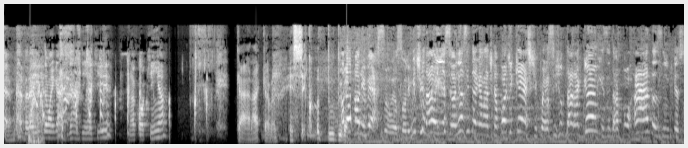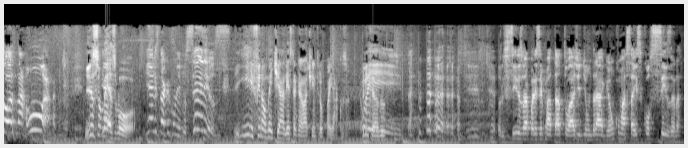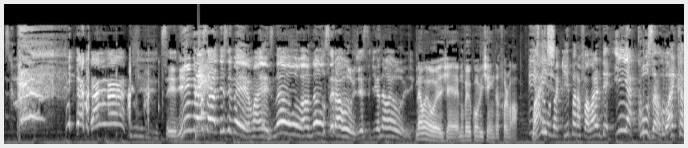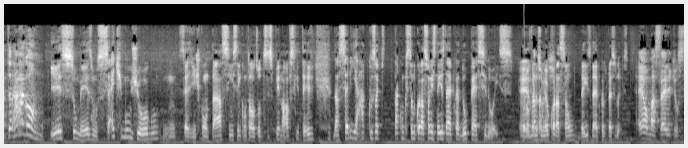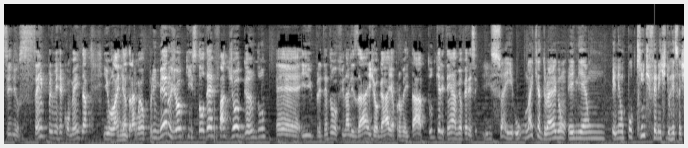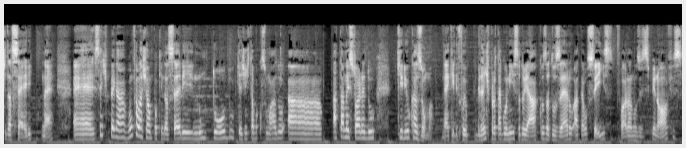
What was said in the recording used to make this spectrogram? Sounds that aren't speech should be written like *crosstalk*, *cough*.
Peraí, dá uma engasgadinha aqui na coquinha. Caraca, mano. Ressecou tudo, né? Olá, universo! Eu sou o Limite Final e esse é o Aliança Intergaláctica Podcast para se juntar a gangues e dar porradas em pessoas na rua. Isso mesmo! E ele está aqui comigo, Sirius! E finalmente a Aliança Intergaláctica entrou pra Yakuza. Brincando. *laughs* O Sirius vai aparecer com uma tatuagem de um dragão com uma saia escocesa, né? *laughs* *laughs* Seria engraçado de se ver, mas não, não será hoje. Esse dia não é hoje. Não é hoje, é, não veio o convite ainda formal. E Mas Estamos aqui para falar de Yakuza Like a Dragon. isso mesmo, sétimo jogo, hum, se a gente contar assim, sem contar os outros spin-offs que teve, da série Yakuza que tá conquistando corações desde a época do PS2. É, Pelo menos o meu exatamente. coração desde a época do PS2. É uma série que o Sirius sempre me recomenda e o Like a Dragon é o primeiro jogo que estou de fato jogando é, e pretendo finalizar e jogar e aproveitar tudo que ele tem a me oferecer. Isso aí, o Like a Dragon, ele é um, ele é um pouquinho diferente do restante da série, né? É, se a gente pegar, vamos falar já um pouquinho da série num todo, que a gente estava acostumado a a estar na história do Kiryu Kazuma, né? Que ele foi o grande protagonista do Yakuza do 0 até o 6, fora nos spin-offs.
